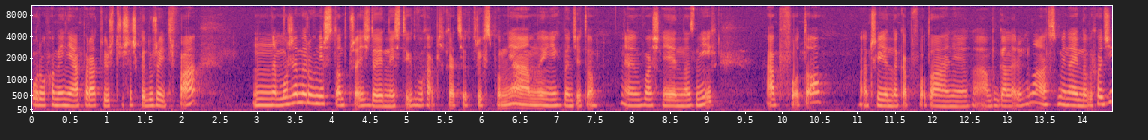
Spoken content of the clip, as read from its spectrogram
uruchomienie aparatu już troszeczkę dłużej trwa. Mm, Możemy również stąd przejść do jednej z tych dwóch aplikacji, o których wspomniałam, no i niech będzie to e, właśnie jedna z nich. App Photo, a czyli jednak App Photo, a nie App Gallery, no ale w sumie na jedno wychodzi.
